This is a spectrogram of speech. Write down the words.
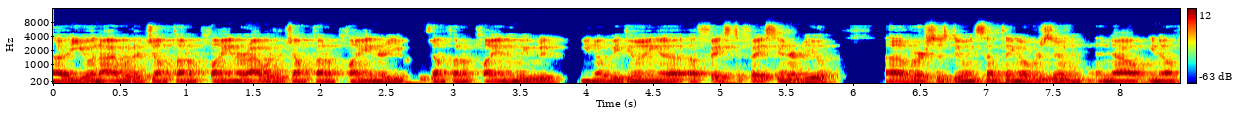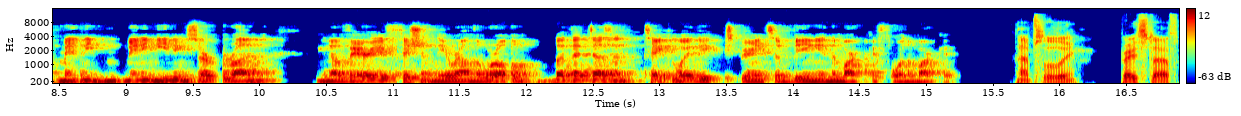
uh, you and I would have jumped on a plane, or I would have jumped on a plane, or you would have jumped on a plane, and we would, you know, be doing a face to face interview uh, versus doing something over Zoom. And now, you know, many many meetings are run, you know, very efficiently around the world, but that doesn't take away the experience of being in the market for the market. Absolutely, great stuff.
